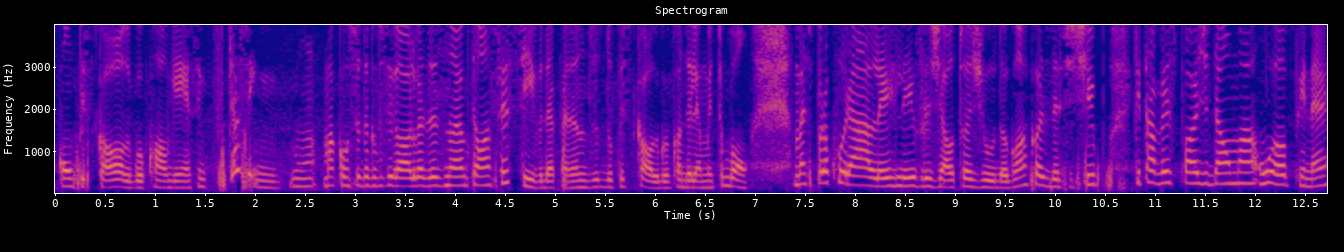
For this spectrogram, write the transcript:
com um psicólogo, com alguém assim, porque assim, uma consulta com um psicólogo às vezes não é tão acessível, dependendo do, do psicólogo, quando ele é muito bom. Mas procurar ler livros de autoajuda, alguma coisa desse tipo, que talvez pode dar uma um up, né?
